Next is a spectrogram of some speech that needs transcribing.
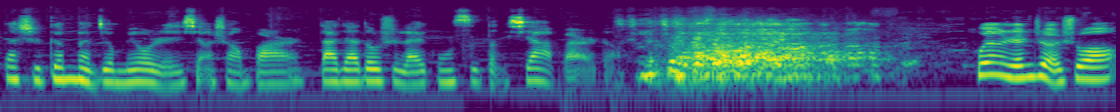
但是根本就没有人想上班，大家都是来公司等下班的。火影忍者说。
